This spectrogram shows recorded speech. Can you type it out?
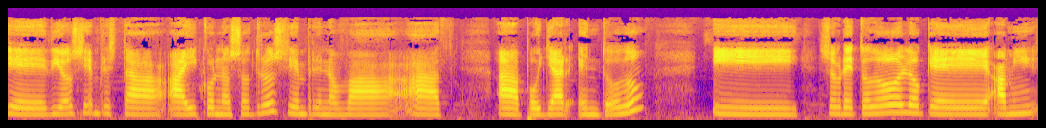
que Dios siempre está ahí con nosotros, siempre nos va a, apoyar en todo. Y sobre todo lo que a mí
